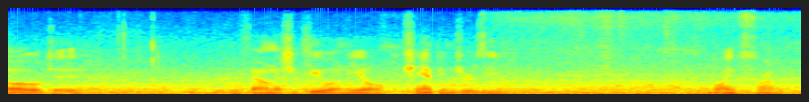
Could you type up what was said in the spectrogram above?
Oh, okay. We found the Shaquille O'Neal champion jersey. Blank front.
